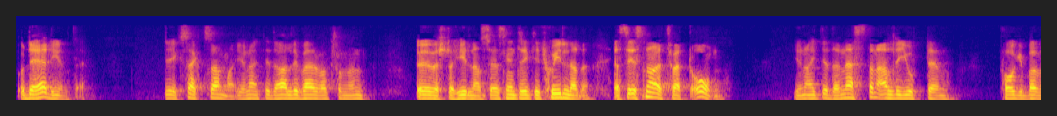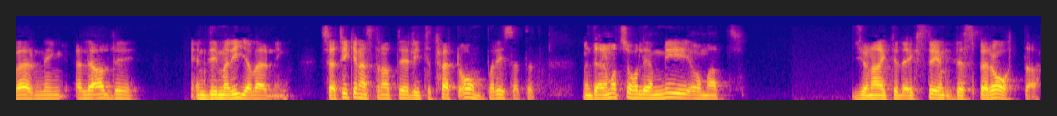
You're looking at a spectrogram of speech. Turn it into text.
Och det är det ju inte. Det är exakt samma. United har aldrig värvat från den översta hyllan, så jag ser inte riktigt skillnaden. Jag ser snarare tvärtom. United har nästan aldrig gjort en Pogba-värvning eller aldrig en Di Maria-värvning. Så jag tycker nästan att det är lite tvärtom på det sättet. Men däremot så håller jag med om att United är extremt desperata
